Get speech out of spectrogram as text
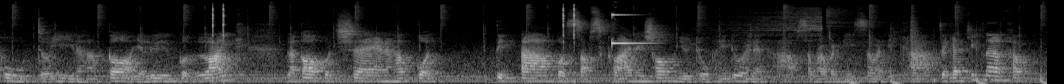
ครูโจยนะครับ ก็อย่าลืมกดไลค์แล้วก็กดแชร์นะครับ กดติดตามกด subscribe ในช่อง YouTube ให้ด้วยนะครับสำหรับวันนี้สวัสดีครับ เจอกันคลิปหน้าครับ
